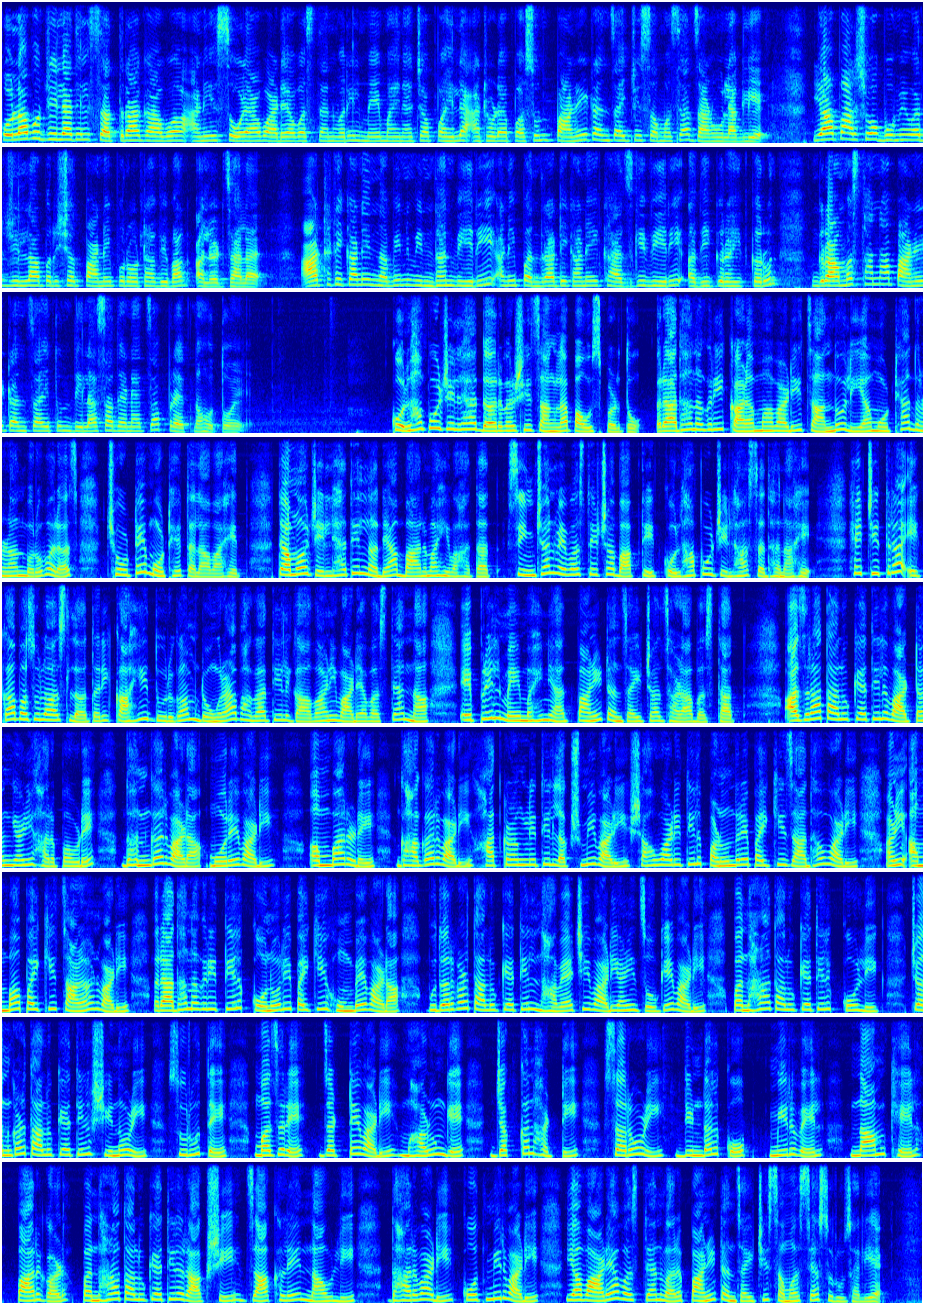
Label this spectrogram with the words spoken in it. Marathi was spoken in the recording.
कोल्हापूर जिल्ह्यातील सतरा गावं आणि सोळा वाड्या वस्त्यांवरील मे महिन्याच्या पहिल्या आठवड्यापासून पाणी टंचाईची समस्या जाणवू लागली आहे. या पार्श्वभूमीवर जिल्हा परिषद पाणी पुरवठा विभाग अलर्ट झाला आहे आठ ठिकाणी नवीन विंधन विहिरी आणि पंधरा ठिकाणी खाजगी विहिरी अधिग्रहित करून ग्रामस्थांना पाणी टंचाईतून दिलासा देण्याचा प्रयत्न होतोय. कोल्हापूर जिल्ह्यात दरवर्षी चांगला पाऊस पडतो. राधानगरी काळम्मावाडी चांदोली या मोठ्या धरणांबरोबरच छोटे मोठे तलाव आहेत. त्यामुळे जिल्ह्यातील नद्या बारमाही वाहतात. सिंचन व्यवस्थेच्या बाबतीत कोल्हापूर जिल्हा सधन आहे. हे चित्र एका बाजूला असलं तरी काही दुर्गम डोंगराळ भागातील गावं आणि वाड्या वस्त्यांना एप्रिल मे महिन्यात पाणी टंचाईच्या झळा बसतात. आजरा तालुक्यातील वाटंगी आणि हरपवडे धनगरवाडा मोरेवाडी अंबारडे घागरवाडी हातकणंगलेतील लक्ष्मीवाडी शाहूवाडीतील पणुंद्रेपैकी जाधववाडी आणि अंबापैकी चाळणवाडी राधानगरीतील कोनोलीपैकी हुंबेवाडा भुदरगड तालुक्यातील न्हाव्याची वाडी आणि जोगेवाडी पन्हाळा तालुक्यातील कोलिक चंदगड तालुक्यातील शिनोळी सुरुते मजरे जट्टेवाडी म्हाळुंगे जक्कनहट्टी सरोळी दिंडलकोप मिरवेल नामखेल पारगड पन्हाळा तालुक्यातील राक्षी जाखले नावली धारवाडी कोथमीरवाडी या वाड्या वस्त्यांवर पाणी टंचाईची समस्या सुरू झाली आहे.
